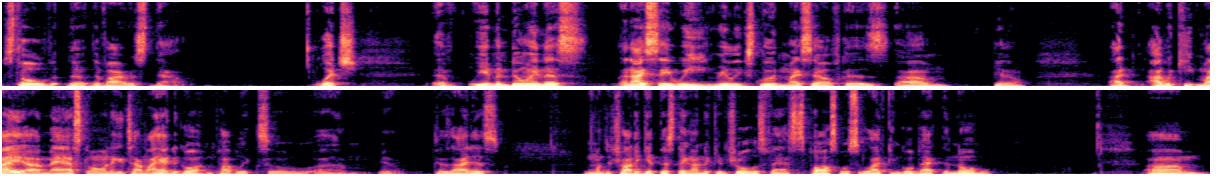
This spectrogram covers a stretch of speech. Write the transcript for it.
slow the, the, the virus down, which uh, we have been doing this, and I say we, really excluding myself because, um, you know, I I would keep my uh, mask on anytime I had to go out in public. So, um, you know, because I just wanted to try to get this thing under control as fast as possible so life can go back to normal. Um,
